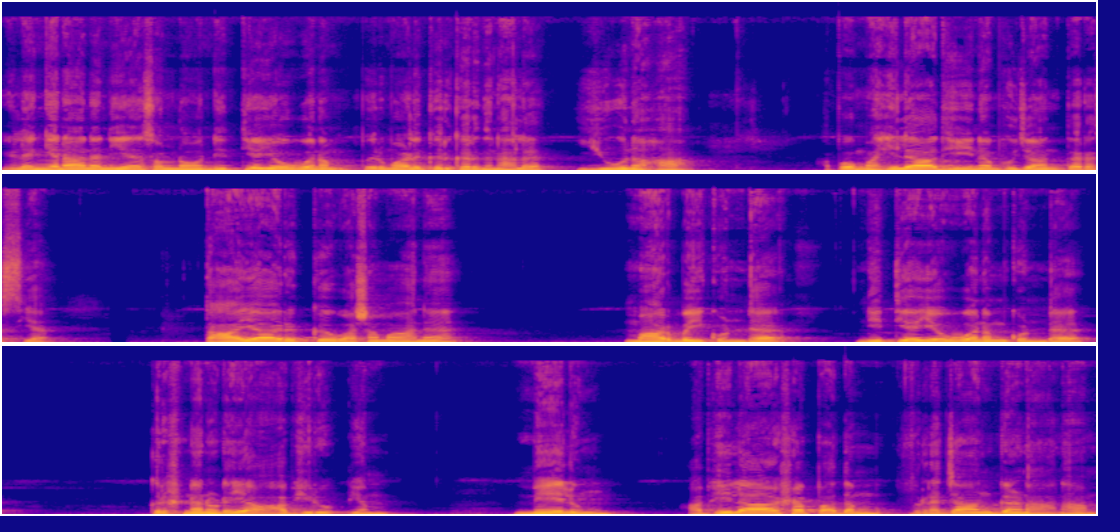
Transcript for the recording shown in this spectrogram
இளைஞனானன்னு ஏன் சொன்னோம் நித்திய யௌவனம் பெருமாளுக்கு இருக்கிறதுனால யூனஹா. அப்போது மகிழாதீன புஜாந்தரஸ்ய தாயாருக்கு வசமான மார்பை கொண்ட நித்திய யௌவனம் கொண்ட கிருஷ்ணனுடைய ஆபிரூப்பியம் மேலும் அபிலாஷ பதம் விரஜாங்கணானாம்.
